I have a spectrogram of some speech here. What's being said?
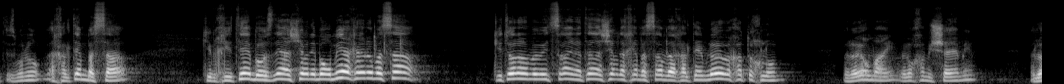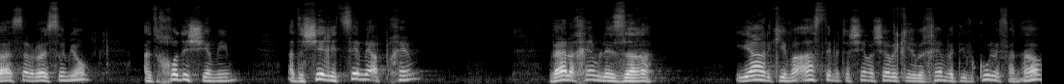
תזמנו, ואכלתם בשר, כי בכיתם באוזני השם לאמור, מי יאכל לנו בשר? כי תאמר לנו במצרים, נתן השם לכם בשר ואכלתם, לא יום אחד תאכלון, ולא יומיים, ולא חמישה ימים, ולא עשרה ולא עשרים יום, עד חודש ימים, עד אשר יצא מאפכם, והיה לכם לזרע. יען כי מאסתם את השם אשר בקרבכם ותבכו לפניו,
